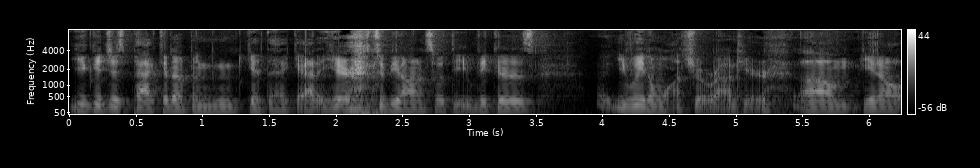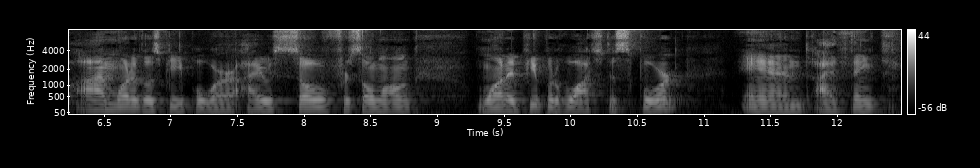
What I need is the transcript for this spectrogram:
you could just pack it up and get the heck out of here, to be honest with you, because we don't want you around here. Um, you know, I'm one of those people where I was so, for so long, wanted people to watch the sport. And I think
